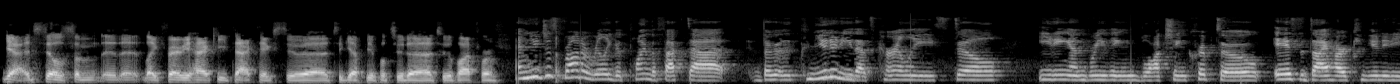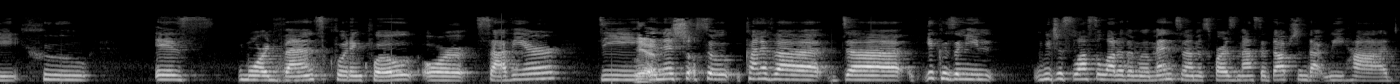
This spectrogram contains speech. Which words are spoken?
yeah, it's still some uh, like very hacky tactics to uh, to get people to the to the platform. And you just brought a really good point: the fact that the community that's currently still eating and breathing blockchain crypto is the diehard community who is more advanced, quote unquote, or savvier the yeah. initial, so kind of uh, the, yeah, because I mean, we just lost a lot of the momentum as far as mass adoption that we had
